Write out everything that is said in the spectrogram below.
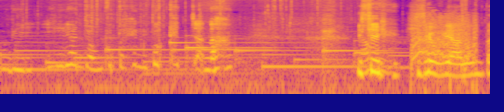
우리 1년 전부터 행복했잖아. 이제 이제 우리 안 온다.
